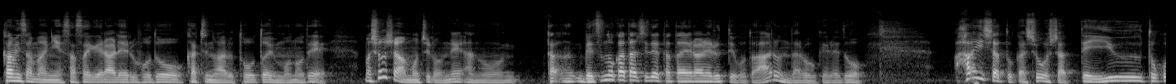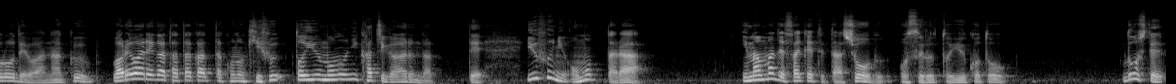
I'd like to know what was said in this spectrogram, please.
神様に捧げられるほど価値のある尊いもので、まあ、勝者はもちろんねあの別の形で称えられるっていうことはあるんだろうけれど敗者とか勝者っていうところではなく我々が戦ったこの寄付というものに価値があるんだっていうふうに思ったら今まで避けてた勝負をするということをどうして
